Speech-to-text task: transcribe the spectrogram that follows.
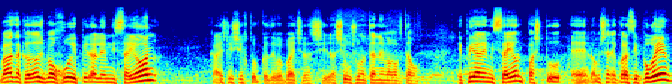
ואז הקדוש ברוך הוא הפיל עליהם ניסיון, יש לי שכתוב כזה בבית של הש- השיעור שהוא נתן להם הרב טאו. הפיל עליהם ניסיון, פשטו, אה, לא משנה כל הסיפורים,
